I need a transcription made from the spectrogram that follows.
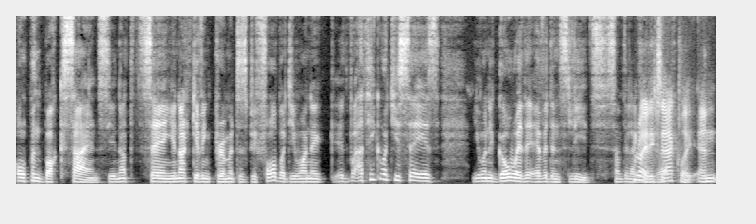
open box science. You're not saying you're not giving perimeters before, but you want to. I think what you say is you want to go where the evidence leads, something like right, that. Exactly. Right, exactly. And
